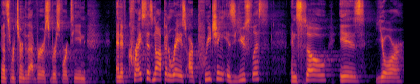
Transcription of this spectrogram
Let's return to that verse, verse 14. And if Christ has not been raised, our preaching is useless, and so is your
